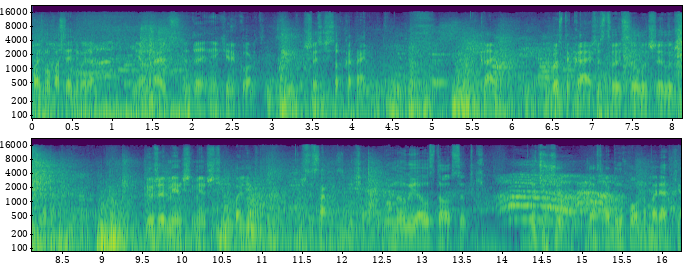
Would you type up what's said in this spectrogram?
Возьму последний вариант. Мне он нравится. Это некий рекорд. 6 часов катания. Кайф. Просто кайф. Чувствую все лучше и лучше. И уже меньше и меньше что-то болит. Что самое замечательное. Немного я устал все-таки. Ну, чуть-чуть. Завтра я буду в полном порядке.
